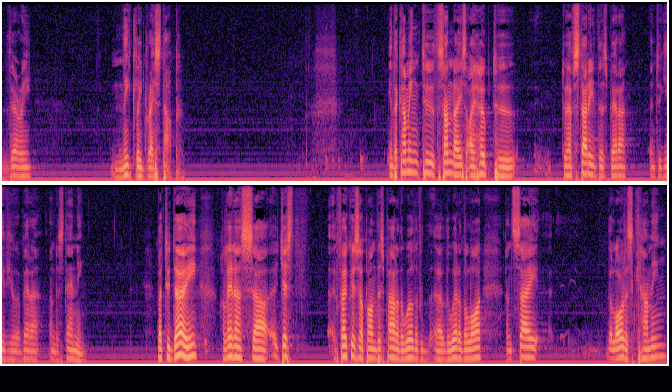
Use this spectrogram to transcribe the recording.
very neatly dressed up. In the coming two Sundays, I hope to, to have studied this better and to give you a better understanding. But today, let us uh, just focus upon this part of the world of uh, the word of the Lord and say, the Lord is coming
